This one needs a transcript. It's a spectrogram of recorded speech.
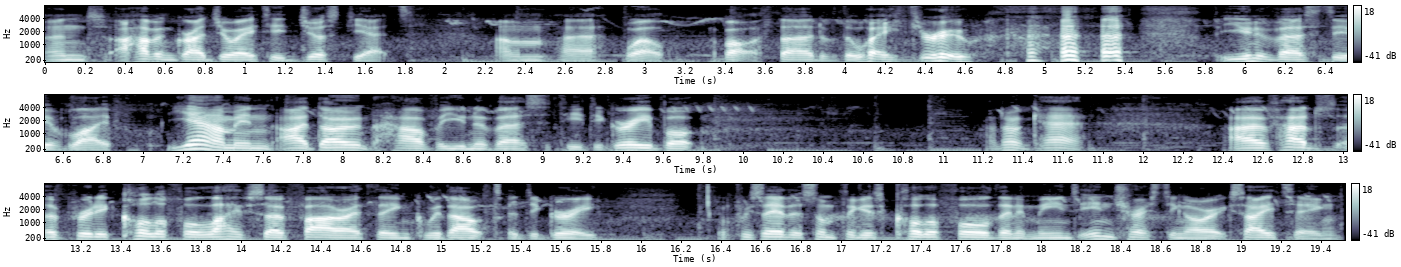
and I haven't graduated just yet. I'm, uh, well, about a third of the way through the University of Life. Yeah, I mean, I don't have a university degree, but I don't care. I've had a pretty colourful life so far, I think, without a degree. If we say that something is colourful, then it means interesting or exciting.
